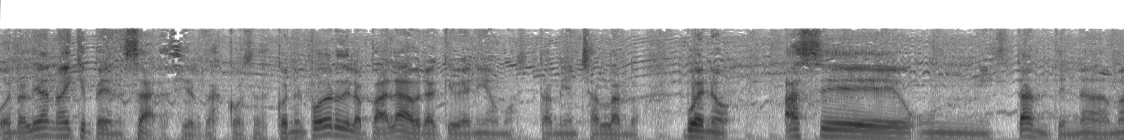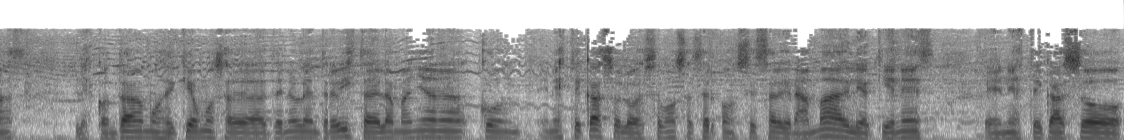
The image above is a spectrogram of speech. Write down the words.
O en realidad no hay que pensar ciertas cosas. Con el poder de la palabra que veníamos también charlando. Bueno, hace un instante nada más les contábamos de que vamos a tener la entrevista de la mañana con, en este caso lo hacemos hacer con César Gramaglia, quien es en este caso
